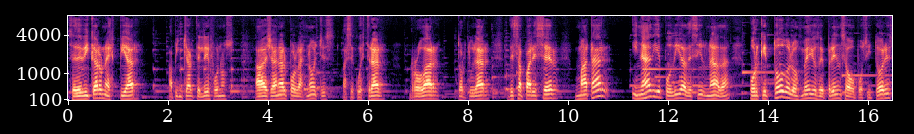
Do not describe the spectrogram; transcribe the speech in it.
se dedicaron a espiar, a pinchar teléfonos, a allanar por las noches, a secuestrar, robar, torturar, desaparecer, matar y nadie podía decir nada porque todos los medios de prensa opositores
